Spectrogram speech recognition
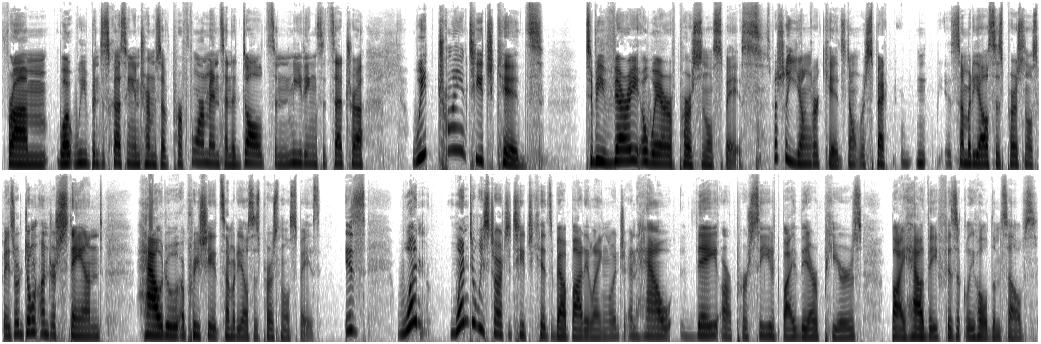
from what we've been discussing in terms of performance and adults and meetings, etc. We try and teach kids to be very aware of personal space, especially younger kids don't respect somebody else's personal space or don't understand how to appreciate somebody else's personal space. Is when when do we start to teach kids about body language and how they are perceived by their peers by how they physically hold themselves?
